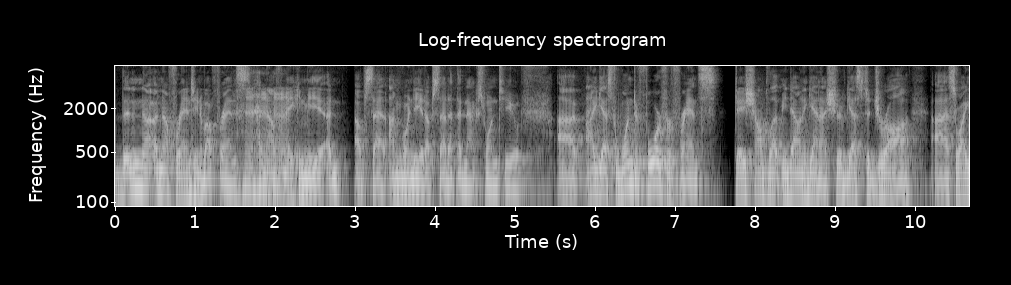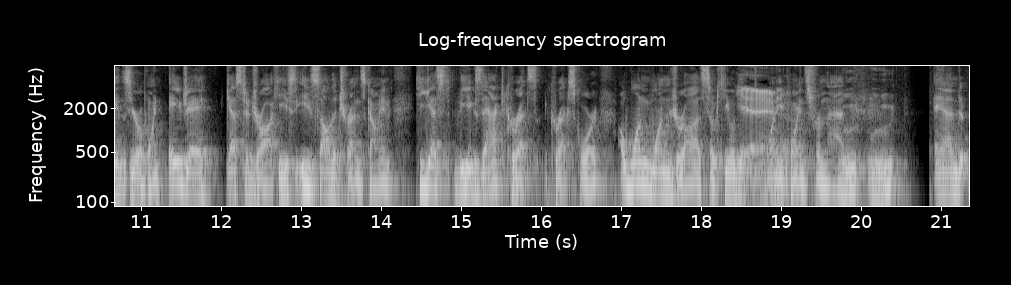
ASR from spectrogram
eno- enough ranting about France. enough making me uh, upset. I'm going to get upset at the next one too. Uh, I guessed one to four for France. Deschamps let me down again. I should have guessed a draw, uh, so I get zero point. AJ guessed a draw. He he saw the trends coming. He guessed the exact correct correct score, a one-one draw. So he'll get Yeah. twenty points from that. And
